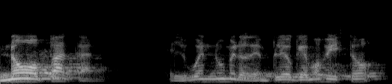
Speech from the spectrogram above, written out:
no opacan el buen número de empleo que hemos visto,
